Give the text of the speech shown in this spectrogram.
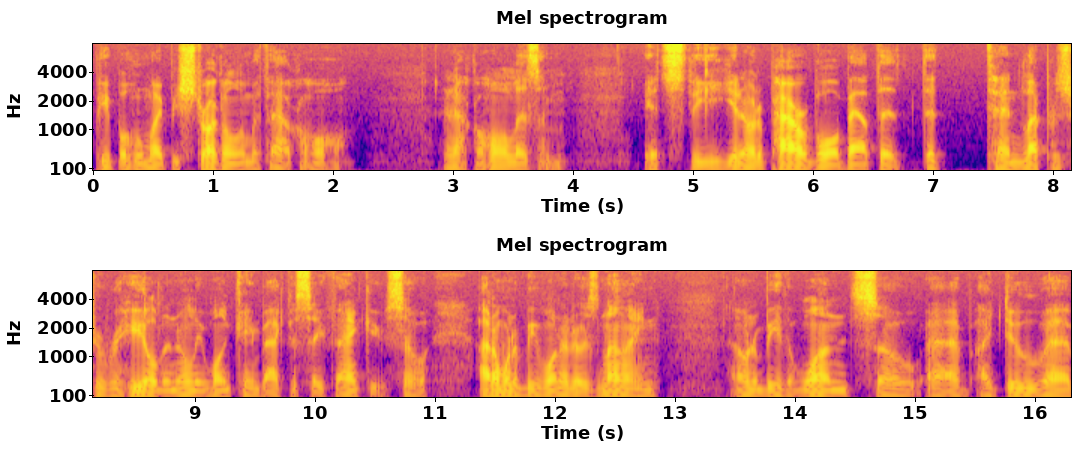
people who might be struggling with alcohol and alcoholism. It's the you know the parable about the the ten lepers who were healed and only one came back to say thank you. So I don't want to be one of those nine. I want to be the one. So uh, I do uh,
